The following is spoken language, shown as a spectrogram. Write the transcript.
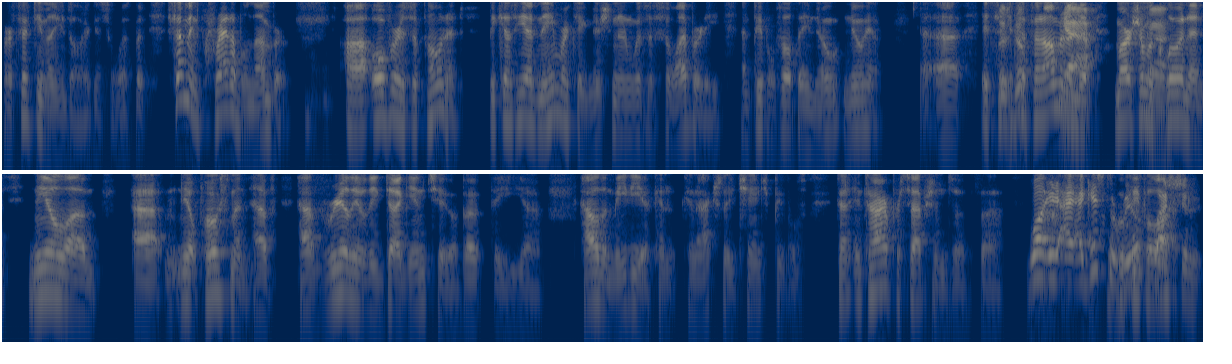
or $50 million, I guess it was, but some incredible number uh, over his opponent because he had name recognition and was a celebrity and people felt they know, knew him. Uh, it's, it's no, a phenomenon yeah. that Marshall yeah. McLuhan and Neil um, uh, Neil Postman have have really really dug into about the uh, how the media can can actually change people's entire perceptions of. Uh, well, I, I, guess the real question,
